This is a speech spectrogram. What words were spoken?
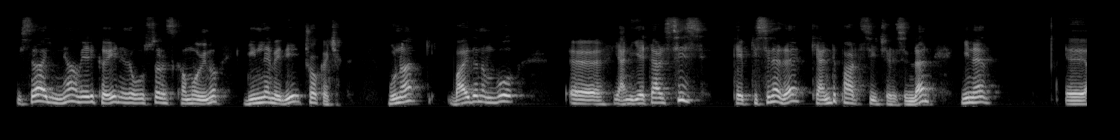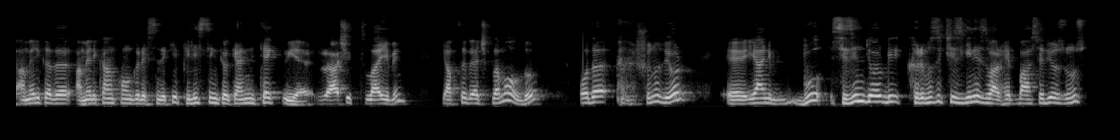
İsrail'in ne Amerika'yı ne de uluslararası kamuoyunu dinlemediği çok açık. Buna Biden'ın bu e, yani yetersiz tepkisine de kendi partisi içerisinden yine e, Amerika'da Amerikan Kongresi'ndeki Filistin kökenli tek üye Raşit Tlaib'in yaptığı bir açıklama oldu. O da şunu diyor, e, yani bu sizin diyor bir kırmızı çizginiz var, hep bahsediyorsunuz.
